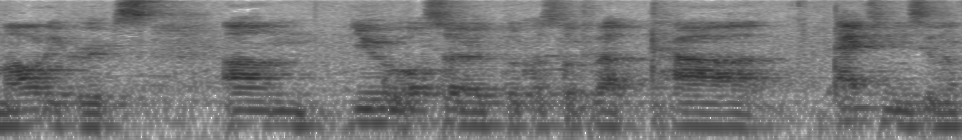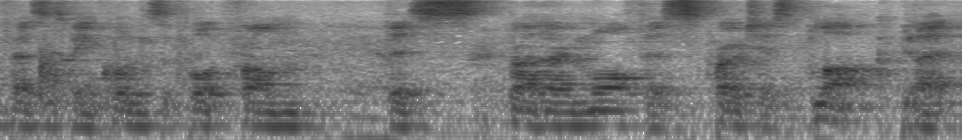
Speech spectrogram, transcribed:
Māori groups. Um, you also, of course, talked about how ACT and New Zealand First has been calling support from this rather amorphous protest bloc, but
